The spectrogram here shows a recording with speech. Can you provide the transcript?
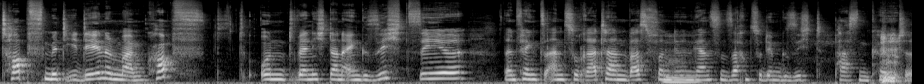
Topf mit Ideen in meinem Kopf und wenn ich dann ein Gesicht sehe, dann fängt es an zu rattern, was von Mhm. den ganzen Sachen zu dem Gesicht passen könnte.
